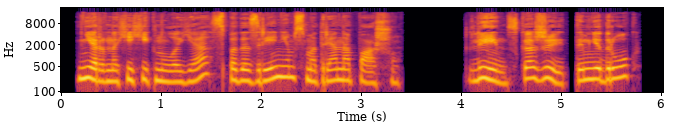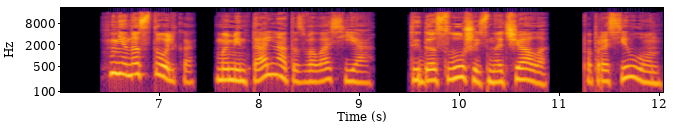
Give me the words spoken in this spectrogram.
— нервно хихикнула я, с подозрением смотря на Пашу. «Лин, скажи, ты мне друг?» «Не настолько», — моментально отозвалась я. «Ты дослушай сначала», — попросил он.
